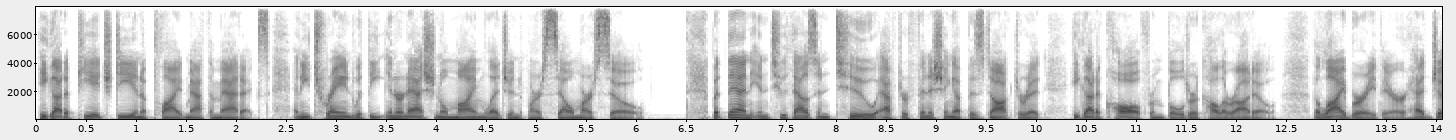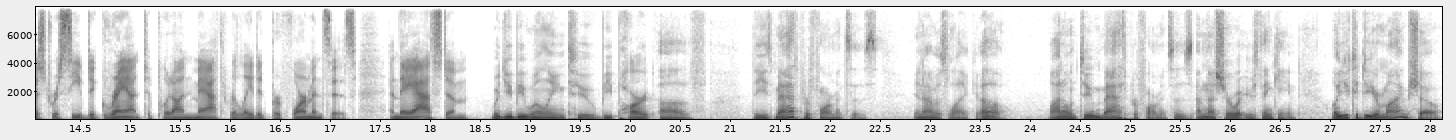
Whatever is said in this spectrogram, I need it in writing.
He got a PhD in applied mathematics, and he trained with the international mime legend Marcel Marceau. But then in 2002, after finishing up his doctorate, he got a call from Boulder, Colorado. The library there had just received a grant to put on math related performances, and they asked him, Would you be willing to be part of these math performances? And I was like, Oh, well, I don't do math performances. I'm not sure what you're thinking. Oh, you could do your mime show.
